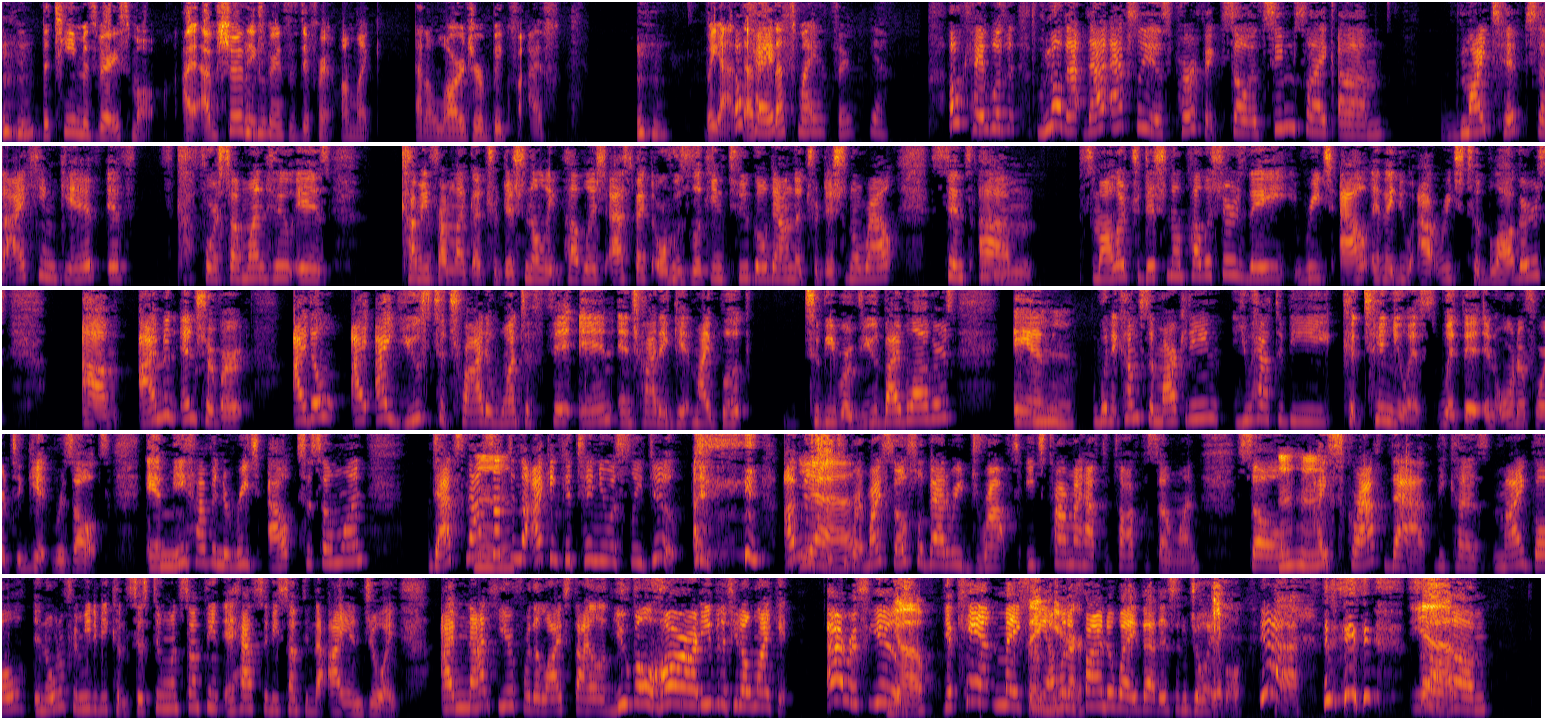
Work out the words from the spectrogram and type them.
mm-hmm. the team is very small. I, am sure the mm-hmm. experience is different on like at a larger big 5 mm-hmm. But yeah, okay. that's that's my answer. Yeah. Okay. Well, no, that that actually is perfect. So it seems like um my tips that I can give if for someone who is coming from like a traditionally published aspect or who's looking to go down the traditional route since mm-hmm. um smaller traditional publishers they reach out and they do outreach to bloggers. Um i'm an introvert. I don't i i used to try to want to fit in and try to get my book to be reviewed by bloggers and mm. when it comes to marketing, you have to be continuous with it in order for it to get results. And me having to reach out to someone, that's not mm. something that I can continuously do. I'm an yeah. introvert. My social battery drops each time I have to talk to someone. So mm-hmm. I scrap that because my goal, in order for me to be consistent with something, it has to be something that I enjoy. I'm not here for the lifestyle of you go hard even if you don't like it. I refuse. Yeah. You can't make Same me. I'm going to find a way that is enjoyable. Yeah. so, yeah. Um,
